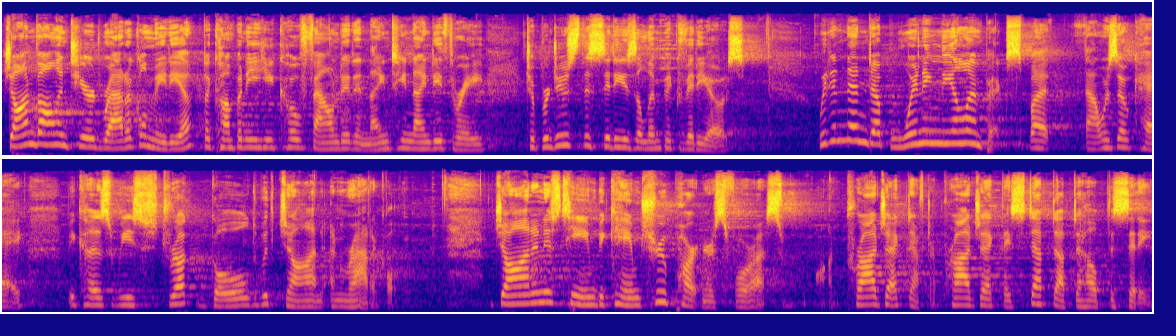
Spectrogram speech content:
Jon volunteered Radical Media, the company he co founded in 1993, to produce the city's Olympic videos. We didn't end up winning the Olympics, but that was okay because we struck gold with Jon and Radical. Jon and his team became true partners for us. On project after project, they stepped up to help the city.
